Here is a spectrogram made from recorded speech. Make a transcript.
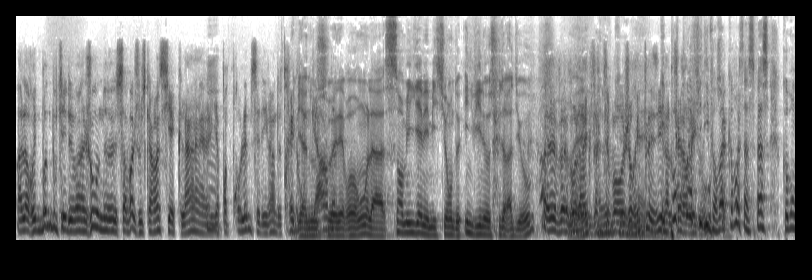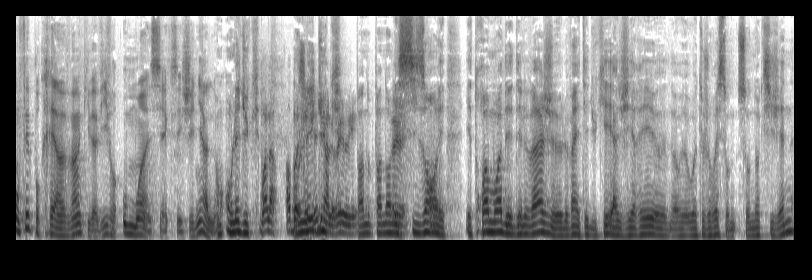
Alors une bonne bouteille de vin jaune, euh, ça va jusqu'à un siècle. hein. Il n'y a pas de problème, c'est des vins de très Eh bien, grande nous célébrerons la 100 millième émission de Invino Sud Radio. Eh ben, voilà, Ouais, exactement. ouais. plaisir Et à le faire pourquoi, avec Philippe vous. Comment ça se passe? Comment on fait pour créer un vin qui va vivre au moins un siècle? C'est génial, non? On, on l'éduque. Voilà. Ah bah, on c'est l'éduque. génial, oui, oui. Pendant, pendant Oui, les oui. six ans et, et trois mois d'é- d'élevage, euh, le vin est éduqué à gérer euh, ou à toujours son, son oxygène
